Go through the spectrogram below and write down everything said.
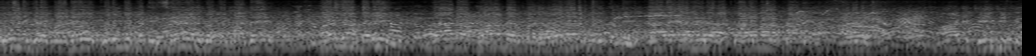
உள்ள நிக்கிற மாடு குடும்பப்பட்டி சேகர் கொண்ட மாடு அருகாண்டவை ராஜா பாண்டார் மாடு ஒரு ஆள் பிடித்தது காளையா வீரரா கடனா காளையா அடே, மாடு ஜெயிச்சிட்டு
